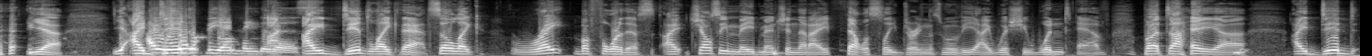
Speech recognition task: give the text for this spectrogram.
yeah. Yeah, I, I did love the ending to I, this. I did like that. So like right before this, I Chelsea made mention that I fell asleep during this movie. I wish she wouldn't have, but I uh, I did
